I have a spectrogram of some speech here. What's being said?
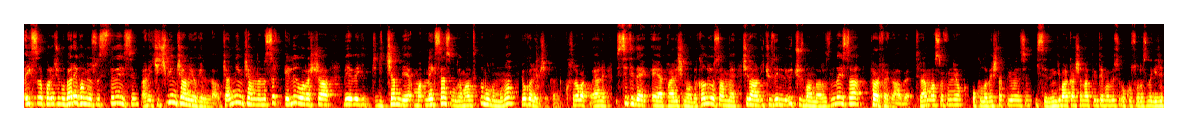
ekstra para için Uber yapamıyorsun. Sitede değilsin. Yani hiçbir imkanı yok elinde. Kendi imkanlarını sırf 50 dolar aşağı bir eve gideceğim diye ma- make sense buldum. Mantıklı buldum bunu. Yok öyle bir şey kanka. Kusura bakma. Yani City'de eğer paylaşımlı orada kalıyorsan ve kirağın 250 ile 300 bandı arasındaysa perfect abi. Tren masrafın yok. Okula 5 dakika yürümedesin. İstediğin gibi arkadaşlarla aktivite yapabiliyorsun. Okul sonrasında gece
